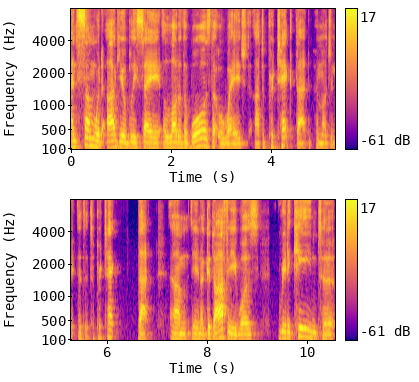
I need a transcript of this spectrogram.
and some would arguably say a lot of the wars that were waged are to protect that homogeneity, uh, to protect that. Um, you know, Gaddafi was really keen to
